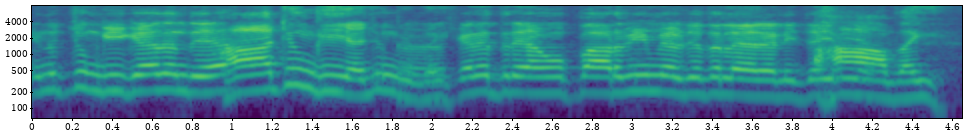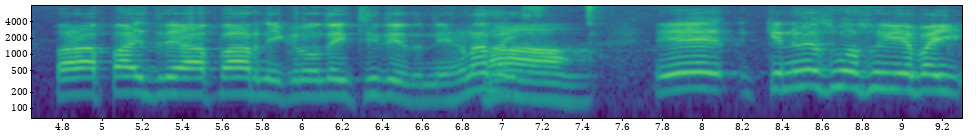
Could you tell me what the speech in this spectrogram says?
ਇਹਨੂੰ ਝੁੰਗੀ ਕਹਿ ਦਿੰਦੇ ਆ। ਹਾਂ ਝੁੰਗੀ ਆ ਝੁੰਗੀ ਬਾਈ। ਕਹਿੰਦੇ ਦਰਿਆਵਾਂ ਪਾਰ ਵੀ ਮਿਲ ਜੇ ਤਾਂ ਲੈ ਲੈਣੀ ਚਾਹੀਦੀ ਹਾਂ ਬਾਈ। ਪਰ ਆਪਾਂ ਇਸ ਦਰਿਆ ਪਾਰ ਨਹੀਂ ਕਰਾਉਂਦੇ ਇੱਥੇ ਹੀ ਦੇ ਦਿੰਦੇ ਹਨਾ ਬਾਈ? ਹਾਂ। ਇਹ ਕਿੰਨਵੇਂ ਸੂਆ ਸੂਈ ਹੈ ਬਾਈ?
